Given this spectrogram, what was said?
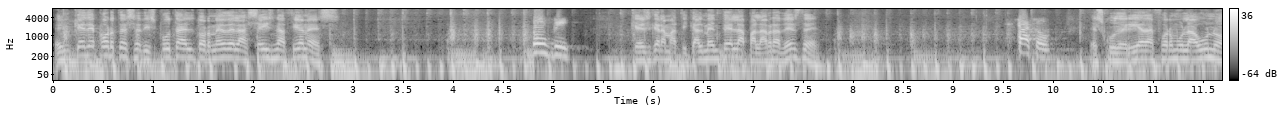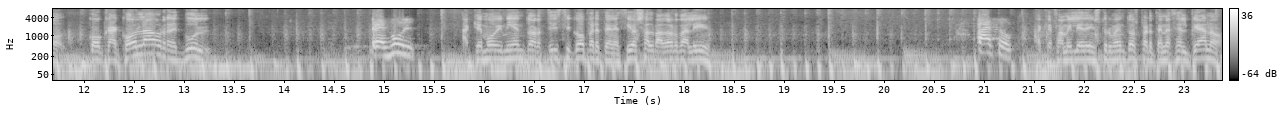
¿en qué deporte se disputa el torneo de las seis naciones? Rugby. Que es gramaticalmente la palabra desde. Paso. Escudería de Fórmula 1, ¿Coca-Cola o Red Bull? Red Bull. ¿A qué movimiento artístico perteneció Salvador Dalí? Paso. ¿A qué familia de instrumentos pertenece el piano?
